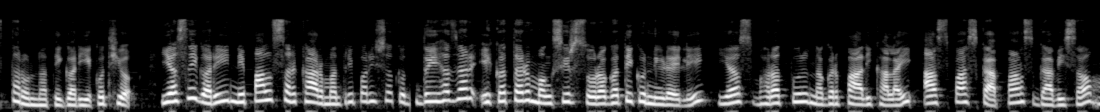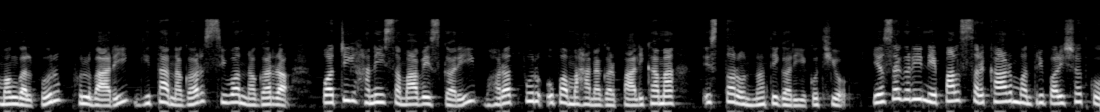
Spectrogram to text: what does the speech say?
स्तरोन्नति गरिएको थियो। यसै गरी नेपाल सरकार मन्त्री परिषदको दुई हजार एकहत्तर मङ्सिर सोह्र गतेको निर्णयले यस भरतपुर नगरपालिकालाई आसपासका पाँच गाविस मङ्गलपुर फुलबारी गीतानगर शिवनगर र पटिहानी समावेश गरी भरतपुर उपमहानगरपालिकामा स्तरोन्नति गरिएको थियो। यसै गरी नेपाल सरकार मन्त्री परिषदको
